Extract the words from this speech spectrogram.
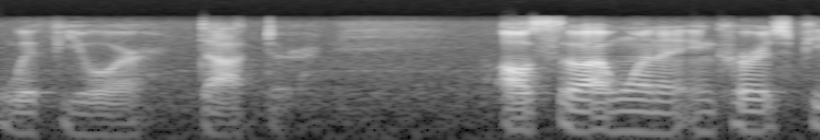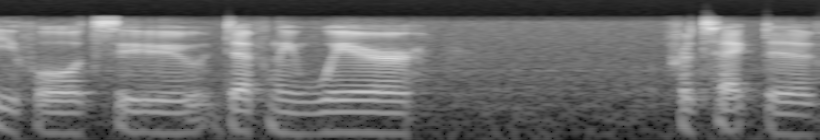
with your doctor. Also, I want to encourage people to definitely wear protective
